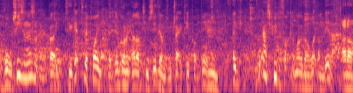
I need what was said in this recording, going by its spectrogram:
the whole season, isn't it? But to get to the point that they're going to other team stadiums and try to tape up boards, hmm. like, ask who the fucking mother will let them do that? I know.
